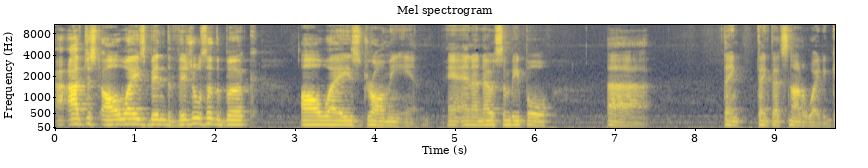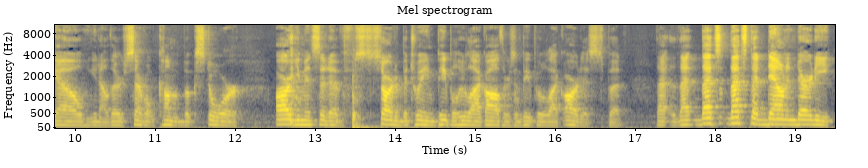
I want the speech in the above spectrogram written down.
I've just always been the visuals of the book always draw me in, and, and I know some people uh, think think that's not a way to go. You know, there's several comic book store arguments that have started between people who like authors and people who like artists, but that that that's that's the down and dirty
